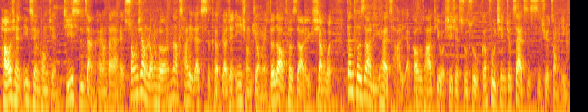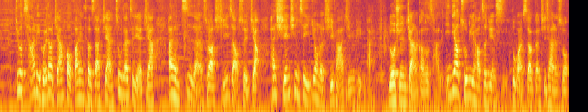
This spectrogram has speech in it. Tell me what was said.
好险！异次元空间及时展开，让大家可以双向融合。那查理在此刻表现英雄救美，得到特斯拉的一个香吻。但特斯拉离开了查理啊，告诉他替我谢谢叔叔跟父亲，就再次失去了重音。结果查理回到家后，发现特斯拉竟然住在自己的家，还很自然说要洗澡睡觉，还嫌弃自己用的洗发精品牌。螺旋桨人告诉查理，一定要处理好这件事，不管是要跟其他人说，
